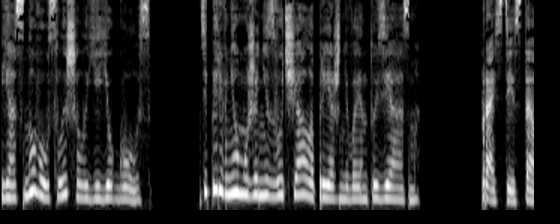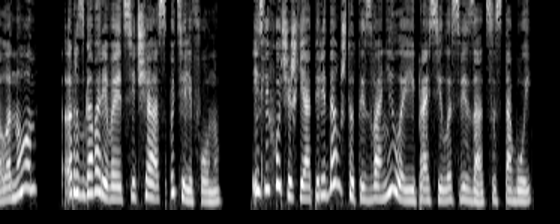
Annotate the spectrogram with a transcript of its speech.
я снова услышала ее голос. Теперь в нем уже не звучало прежнего энтузиазма. «Прости, Стелла, но он разговаривает сейчас по телефону. Если хочешь, я передам, что ты звонила и просила связаться с тобой».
